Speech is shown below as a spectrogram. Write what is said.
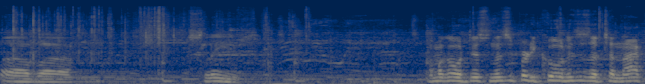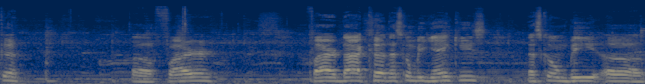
of uh, sleeves. I'm gonna go with this one. This is pretty cool. This is a Tanaka uh, fire fire die cut. That's gonna be Yankees. That's gonna be uh,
